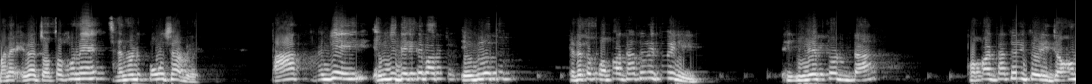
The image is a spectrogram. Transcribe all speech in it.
মানে এরা যতক্ষণে অ্যানোডে পৌঁছাবে, তার আগেই এই যে দেখতে পাচ্ছ, এগুলো তো, এটা তো কপার ধাতুরই তৈরি। ইলেকট্রোডটা কপার ধাতুরই তৈরি। যখন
